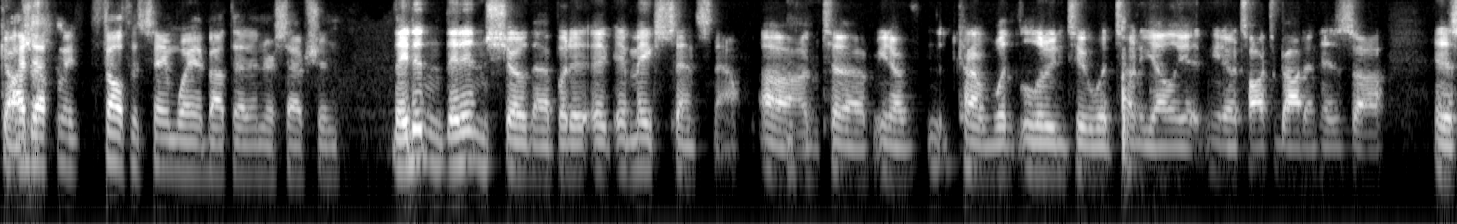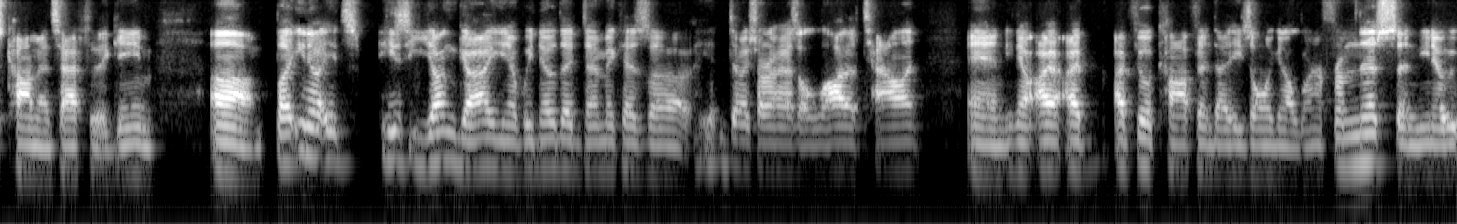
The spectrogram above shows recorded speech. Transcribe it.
gotcha. I definitely felt the same way about that interception they didn't they didn't show that, but it, it, it makes sense now. Uh, mm-hmm. to you know, kind of what alluding to what Tony Elliott you know talked about in his uh, in his comments after the game. Um, but you know, it's he's a young guy. You know, we know that Demick has a Demick Starling has a lot of talent, and you know, I I, I feel confident that he's only going to learn from this. And you know,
